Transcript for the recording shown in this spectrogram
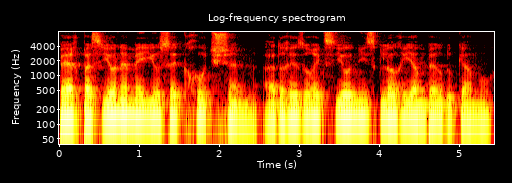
per passionem eius et crucem ad resurrectionis gloriam perducamur,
